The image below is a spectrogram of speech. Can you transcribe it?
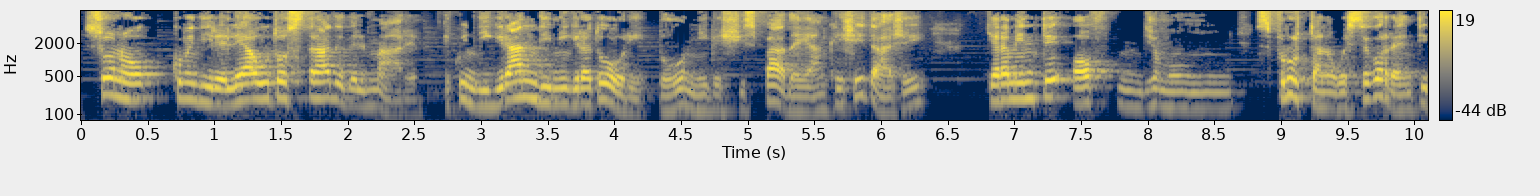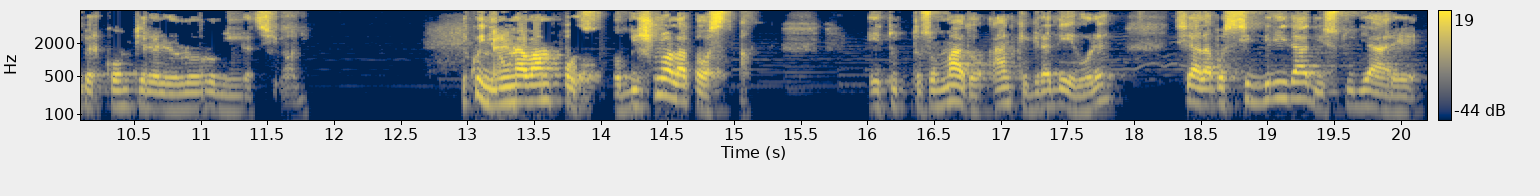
sono come dire le autostrade del mare e quindi i grandi migratori, tonni, pesci spada e anche i cetacei, chiaramente off, diciamo, sfruttano queste correnti per compiere le loro migrazioni. E quindi in un avamposto vicino alla costa e tutto sommato anche gradevole, si ha la possibilità di studiare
